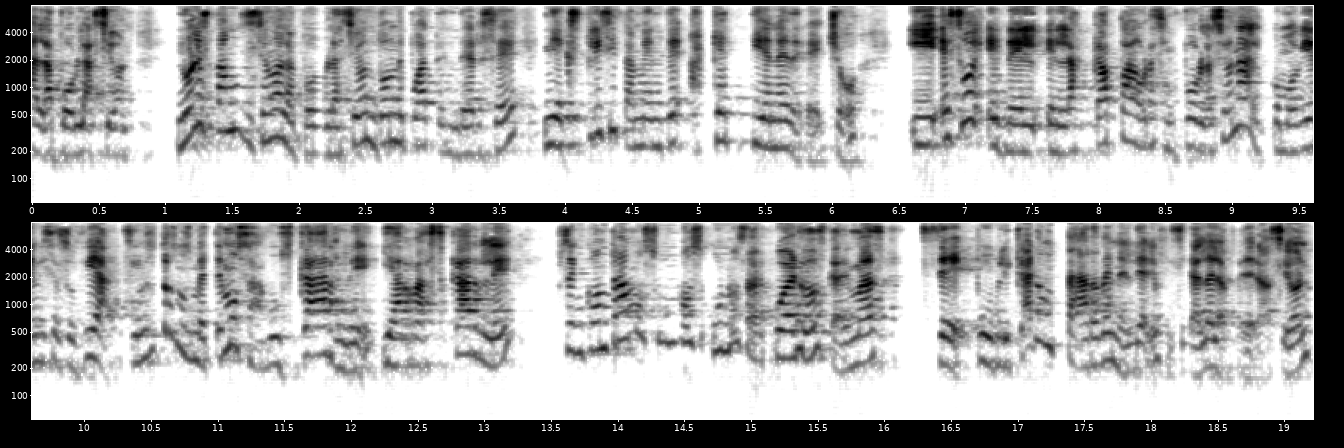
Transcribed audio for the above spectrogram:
a la población. No le estamos diciendo a la población dónde puede atenderse, ni explícitamente a qué tiene derecho. Y eso en, el, en la capa ahora sin poblacional, como bien dice Sofía, si nosotros nos metemos a buscarle y a rascarle, pues encontramos unos, unos acuerdos que además se publicaron tarde en el diario oficial de la federación.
